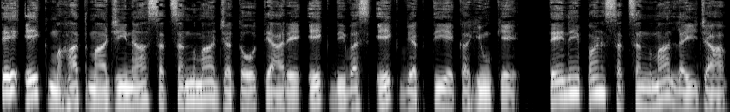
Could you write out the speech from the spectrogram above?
તે એક મહાત્માજીના સત્સંગમાં જતો ત્યારે એક દિવસ એક વ્યક્તિએ કહ્યું કે, તેને પણ સત્સંગમાં લઈ જાવ.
